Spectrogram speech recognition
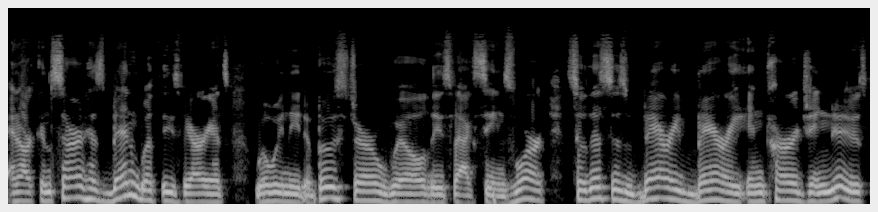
And our concern has been with these variants will we need a booster? Will these vaccines work? So, this is very, very encouraging news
